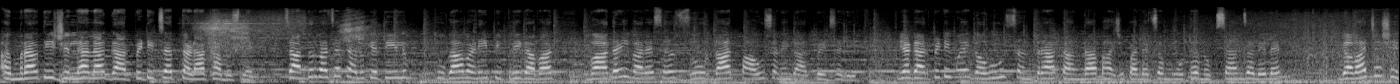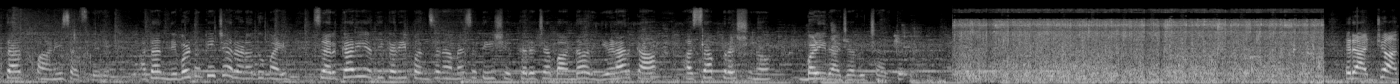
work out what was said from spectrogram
अमरावती जिल्ह्याला गारपिटीचा तडाखा बसलाय. चांदुरबाजा तालुक्यातील थुगाव आणि पिपरी गावात वादळी वाऱ्यासह जोरदार पाऊस आणि गारपीट झाली. या गारपिटीमुळे गहू संत्रा कांदा भाजीपाल्याचं मोठं नुकसान झालेलं आहे. गव्हाच्या शेतात पाणी साचलेले आता निवडणुकीच्या रणधुमाईत सरकारी अधिकारी पंचनाम्यासाठी शेतकऱ्याच्या बांधावर येणार का असा प्रश्न बळीराजा विचारतो राज्यात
